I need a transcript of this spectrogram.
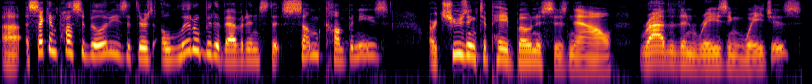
Uh, a second possibility is that there's a little bit of evidence that some companies are choosing to pay bonuses now rather than raising wages.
